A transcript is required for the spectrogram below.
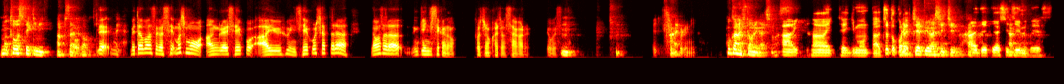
まあ、投資的にアップサイドが大きい。ではいメタバースがせもしもあんぐらい成功、ああいうふうに成功しちゃったら、なおさら現実世界の土地の価値は下がる。そうですね。うんシンプルに。他の人お願いします。はい、はい、定義問あ、ちょっとこれ、はい JPYC チーム。は、はいい。JPIC チームです。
